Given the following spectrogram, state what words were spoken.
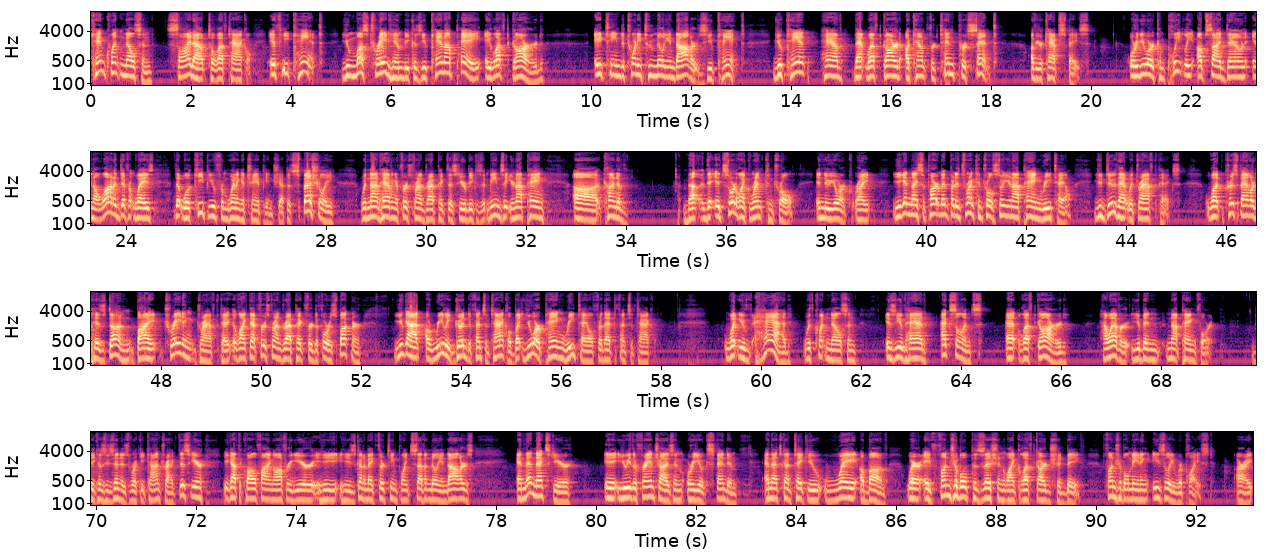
Can Quenton Nelson slide out to left tackle? If he can't, you must trade him because you cannot pay a left guard 18 to 22 million dollars. You can't. You can't have that left guard account for 10% of your cap space. Or you are completely upside down in a lot of different ways that will keep you from winning a championship, especially with not having a first round draft pick this year because it means that you're not paying uh, kind of it's sort of like rent control in New York, right? You get a nice apartment, but it's rent control, so you're not paying retail. You do that with draft picks. What Chris Ballard has done by trading draft pick, like that first round draft pick for DeForest Buckner, you got a really good defensive tackle, but you are paying retail for that defensive tackle what you've had with Quenton Nelson is you've had excellence at left guard. However, you've been not paying for it because he's in his rookie contract. This year, you got the qualifying offer year. He he's going to make $13.7 million. And then next year, you either franchise him or you extend him, and that's going to take you way above where a fungible position like left guard should be. Fungible meaning easily replaced. All right.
